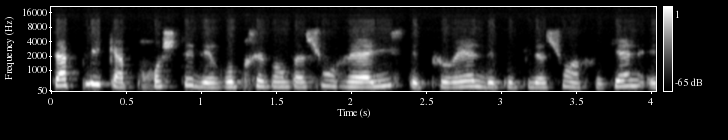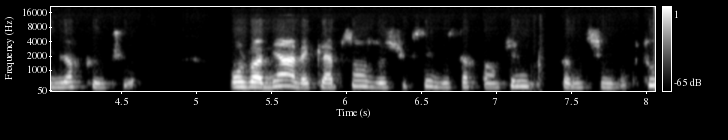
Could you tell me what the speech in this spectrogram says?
s'applique à projeter des représentations réalistes et plurielles des populations africaines et de leur culture. On le voit bien avec l'absence de succès de certains films comme Timbuktu,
